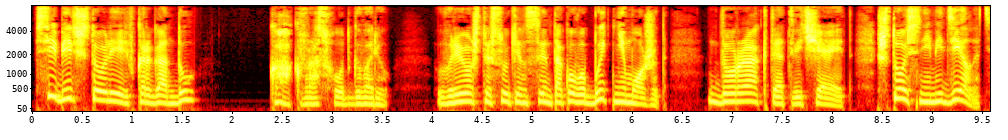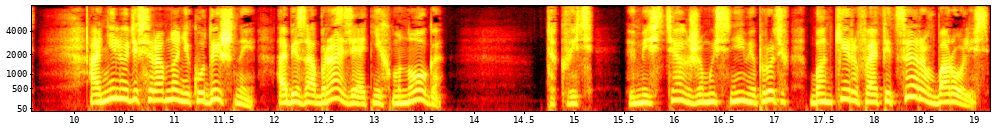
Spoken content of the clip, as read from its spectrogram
в Сибирь, что ли, или в Караганду. «Как в расход?» — говорю. «Врешь ты, сукин сын, такого быть не может». «Дурак ты», — отвечает. «Что с ними делать? Они люди все равно никудышные, а безобразия от них много». «Так ведь в местях же мы с ними против банкиров и офицеров боролись».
